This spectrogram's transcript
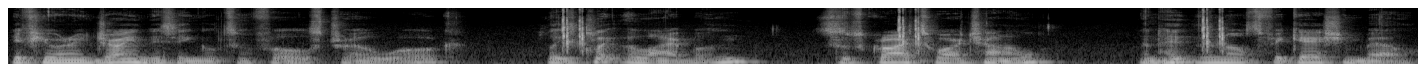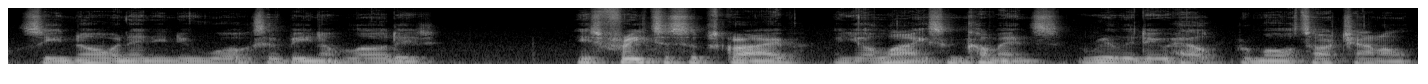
If you are enjoying this Ingleton Falls trail walk, please click the like button, subscribe to our channel and hit the notification bell so you know when any new walks have been uploaded. It's free to subscribe and your likes and comments really do help promote our channel.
